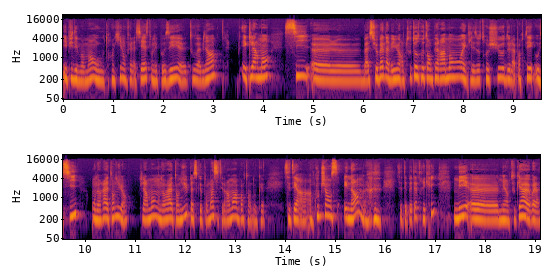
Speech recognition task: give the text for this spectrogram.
et puis des moments où tranquille on fait la sieste, on est posé, tout va bien. Et clairement, si bah, Sioban avait eu un tout autre tempérament et que les autres chiots de la portée aussi, on aurait attendu. Hein. Clairement, on aurait attendu parce que pour moi, c'était vraiment important. Donc, c'était un, coup de chance énorme. c'était peut-être écrit, mais, mais en tout cas, voilà.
